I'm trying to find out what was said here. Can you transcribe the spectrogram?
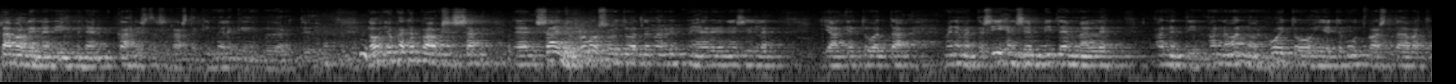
Tavallinen ihminen 200 melkein pyörtyy. No, joka tapauksessa saimme provosoitua tämän rytmihäiriön esille ja, ja tuota, menemättä siihen sen pitemmälle, annettiin, anna, annoin hoitoohjeet ja muut vastaavat,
